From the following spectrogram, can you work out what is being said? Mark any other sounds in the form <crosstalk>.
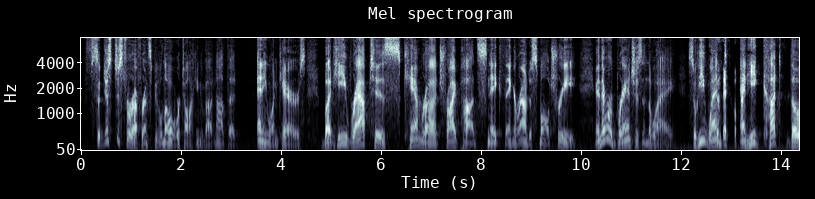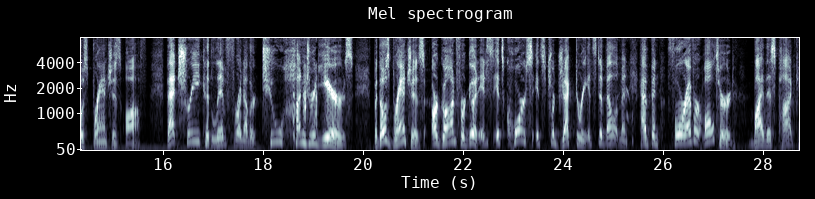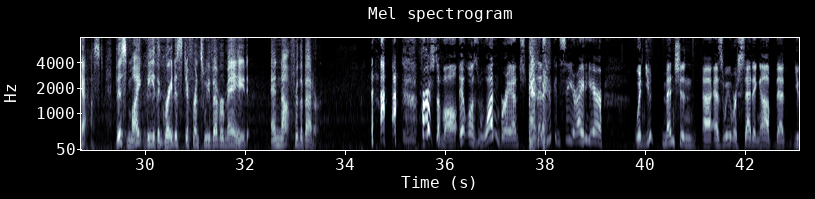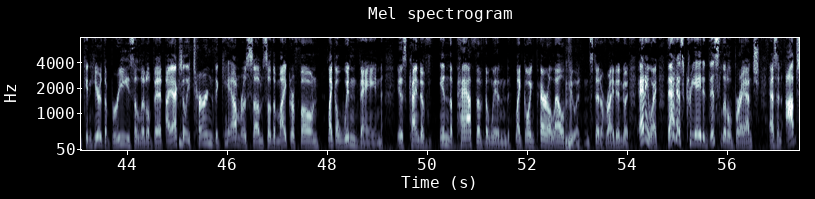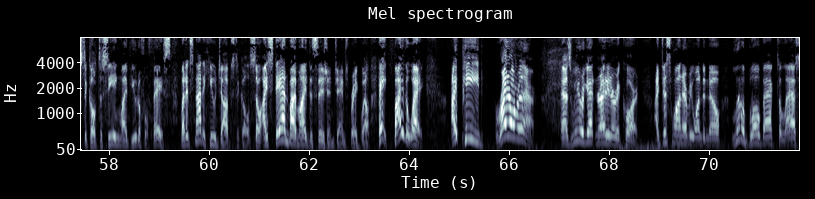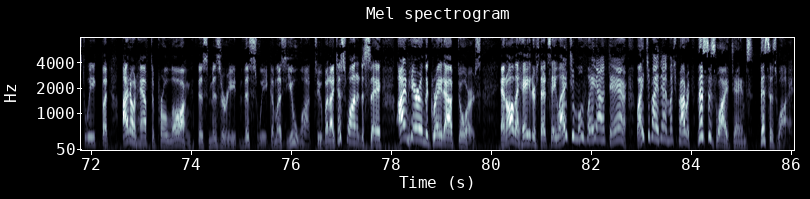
So just just for reference, people know what we're talking about. Not that anyone cares. But he wrapped his camera tripod snake thing around a small tree, and there were branches in the way. So he went <laughs> and he cut those branches off. That tree could live for another 200 years, but those branches are gone for good. Its its course, its trajectory, its development have been forever altered by this podcast. This might be the greatest difference we've ever made, and not for the better. <laughs> First of all, it was one branch, and as you can see right here, when you mentioned uh, as we were setting up that you can hear the breeze a little bit, I actually <laughs> turned the camera some so the microphone, like a wind vane, is kind of in the path of the wind, like going parallel to it <laughs> instead of right into it. Anyway, that has created this little branch as an obstacle to seeing my beautiful face, but it's not a huge obstacle. So I stand by my decision, James Breakwell. Hey, by the way, I peed right over there as we were getting ready to record. I just want everyone to know, little blowback to last week, but I don't have to prolong this misery this week unless you want to. But I just wanted to say, I'm here in the great outdoors. And all the haters that say, why'd you move way out there? Why'd you buy that much property? This is why, James. This is why.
